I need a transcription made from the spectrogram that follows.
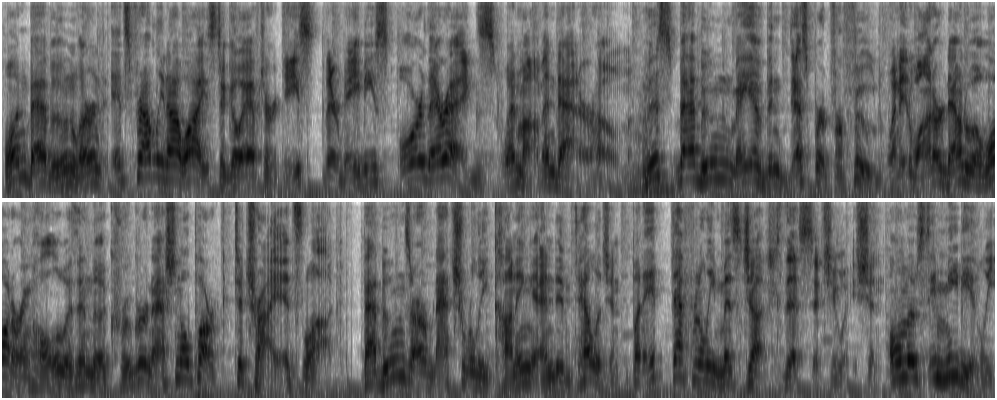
One baboon learned it's probably not wise to go after geese, their babies, or their eggs when mom and dad are home. This baboon may have been desperate for food when it wandered down to a watering hole within the Kruger National Park to try its luck. Baboons are naturally cunning and intelligent, but it definitely misjudged this situation. Almost immediately,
